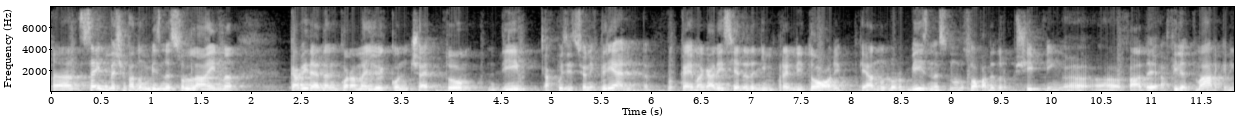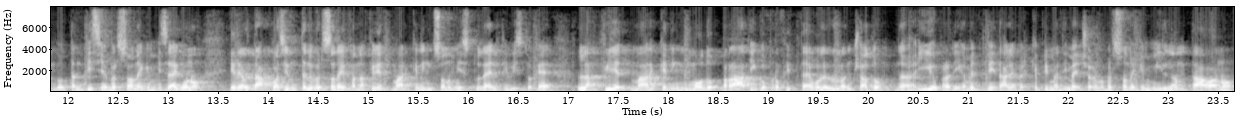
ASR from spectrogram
Uh, se invece fate un business online capirete ancora meglio il concetto di acquisizione cliente. Ok, magari siete degli imprenditori che hanno un loro business, non lo so, fate dropshipping, uh, fate affiliate marketing, ho tantissime persone che mi seguono. In realtà quasi tutte le persone che fanno affiliate marketing sono miei studenti, visto che l'affiliate marketing in modo pratico, profittevole l'ho lanciato uh, io praticamente in Italia, perché prima di me c'erano persone che millantavano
